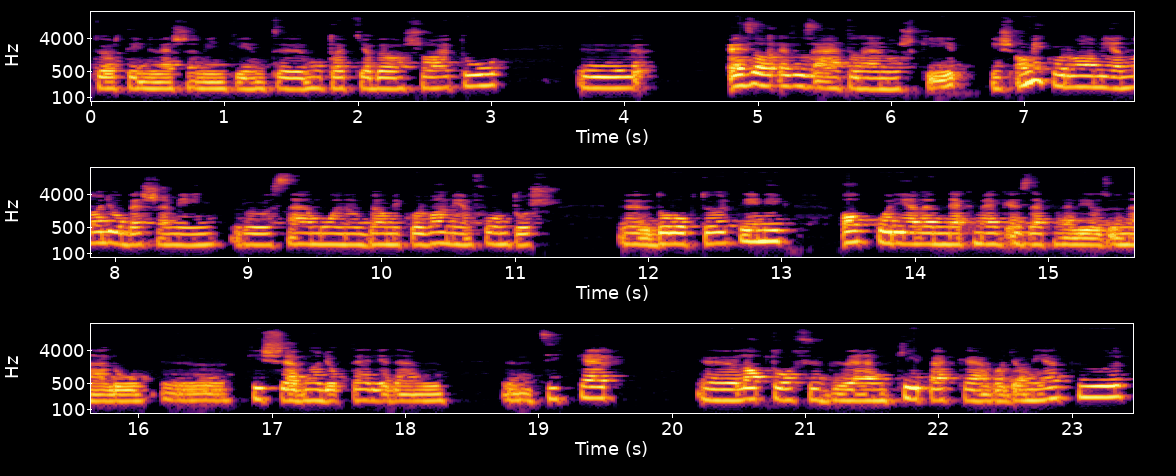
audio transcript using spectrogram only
történő eseményként mutatja be a sajtó. Ez, a, ez az általános kép, és amikor valamilyen nagyobb eseményről számolnak be, amikor valamilyen fontos dolog történik, akkor jelennek meg ezek mellé az önálló kisebb-nagyobb terjedelmű cikkek, laptól függően képekkel vagy anélkül,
